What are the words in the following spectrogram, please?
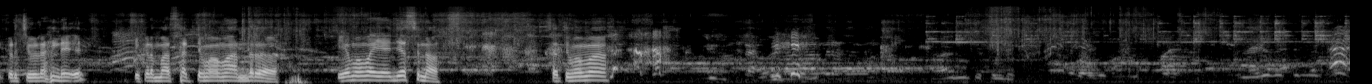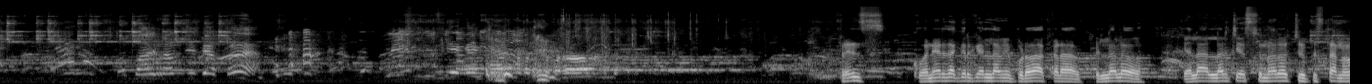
ఇక్కడ చూడండి. ఇక్కడ మా సత్యమామ అందరూ. ఏమమ్మా ఏం చేస్తున్నావు? సత్యమామ ఫ్రెండ్స్ కోనేరు దగ్గరికి వెళ్దాం ఇప్పుడు. అక్కడ పిల్లలు ఎలా అల్లరి చేస్తున్నారో చూపిస్తాను.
